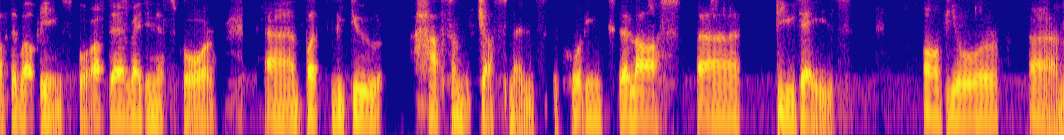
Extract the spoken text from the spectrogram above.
of the well-being score of the readiness score. Uh, but we do have some adjustments according to the last uh, few days of your um,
